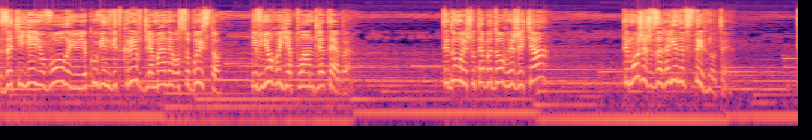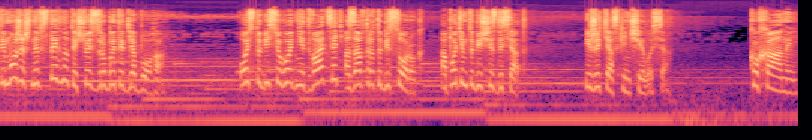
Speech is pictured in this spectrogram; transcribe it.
за тією волею, яку Він відкрив для мене особисто, і в нього є план для тебе. Ти думаєш, у тебе довге життя? Ти можеш взагалі не встигнути. Ти можеш не встигнути щось зробити для Бога. Ось тобі сьогодні 20, а завтра тобі 40, а потім тобі 60. І життя скінчилося. Коханий,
